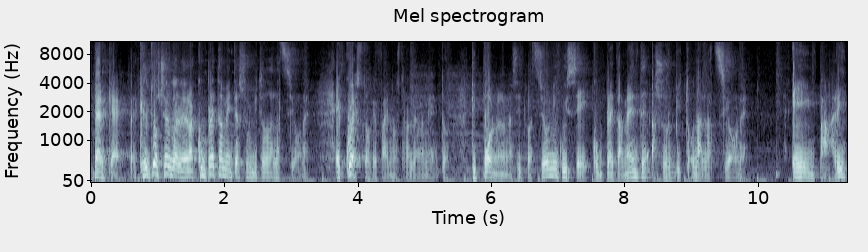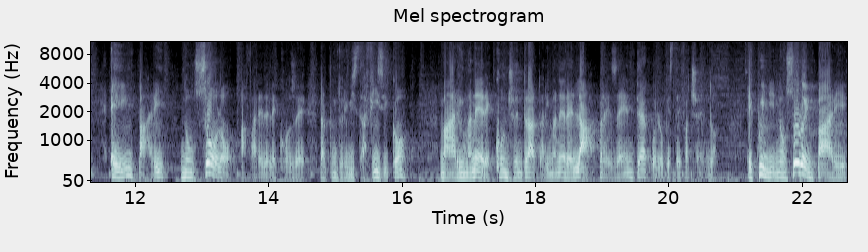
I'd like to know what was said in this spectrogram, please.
Perché? Perché il tuo cervello era completamente assorbito dall'azione. È questo che fa il nostro allenamento. Ti pone in una situazione in cui sei completamente assorbito dall'azione. E impari, e impari non solo a fare delle cose dal punto di vista fisico, ma a rimanere concentrato, a rimanere là presente a quello che stai facendo e quindi non solo impari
